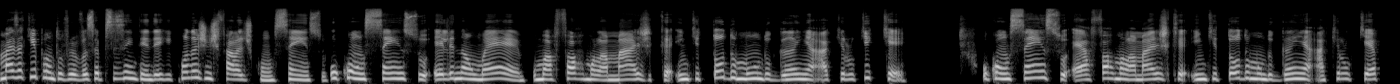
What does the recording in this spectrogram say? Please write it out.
Mas aqui, Pantufra, você precisa entender que quando a gente fala de consenso, o consenso, ele não é uma fórmula mágica em que todo mundo ganha aquilo que quer. O consenso é a fórmula mágica em que todo mundo ganha aquilo que é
